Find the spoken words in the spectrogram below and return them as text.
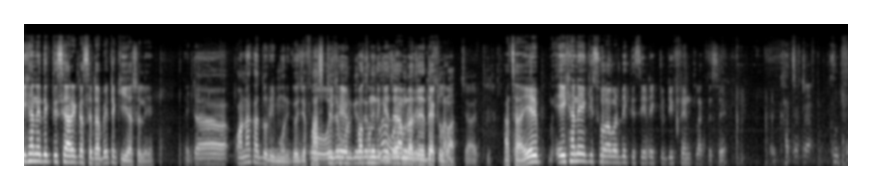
এখানে দেখতেছি আরেকটা সেটআপ এটা কি আসলে? এটা অনাকাদুরি মুরগি ওই যে ফার্স্টে যে মুরগি প্রথম দিকে যে আমরা যে দেখলাম। আচ্ছা এর এইখানে কিছু আবার দেখতেছি এটা একটু ডিফারেন্ট লাগতেছে। খাঁচাটা খুলতে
